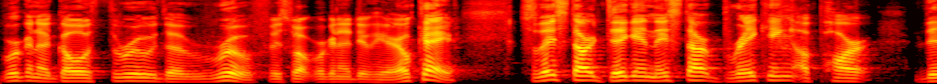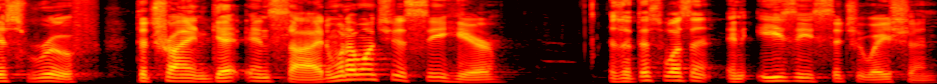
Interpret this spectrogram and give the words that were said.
we're going to go through the roof is what we're going to do here. Okay. So they start digging, they start breaking apart this roof to try and get inside. And what I want you to see here is that this wasn't an easy situation.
